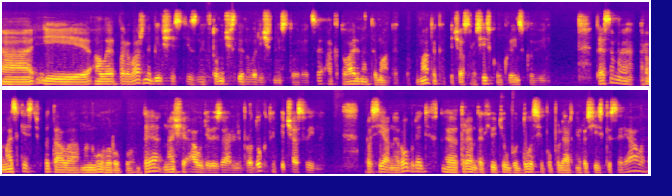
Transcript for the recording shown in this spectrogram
А, і, але переважна більшість із них, в тому числі новорічна історія, це актуальна тематика. Тематика під час російсько-української війни. Те саме громадськість питала минулого року, де наші аудіовізуальні продукти під час війни. Росіяни роблять в е, трендах Ютубу досі популярні російські серіали.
